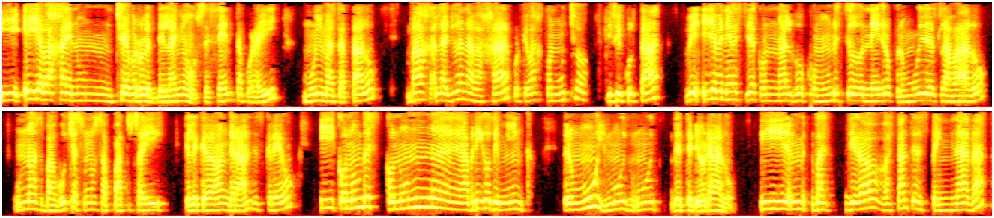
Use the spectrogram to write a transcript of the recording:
y ella baja en un Chevrolet del año 60 por ahí, muy maltratado, baja, la ayudan a bajar porque baja con mucha dificultad. Ella venía vestida con algo como un vestido negro pero muy deslavado, unas babuchas, unos zapatos ahí que le quedaban grandes, creo, y con un con un eh, abrigo de mink, pero muy, muy, muy deteriorado. Y mm, llegaba bastante despeinada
